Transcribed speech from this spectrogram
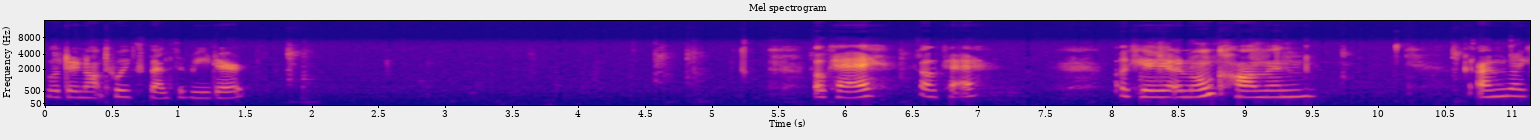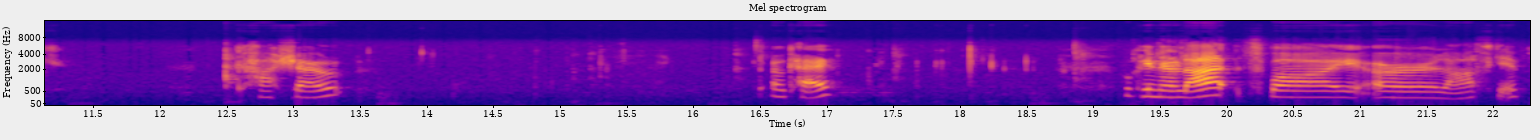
but they're not too expensive either. Okay, okay. Okay, an uncommon. I'm like, cash out. Okay. Okay, now let's buy our last gift,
